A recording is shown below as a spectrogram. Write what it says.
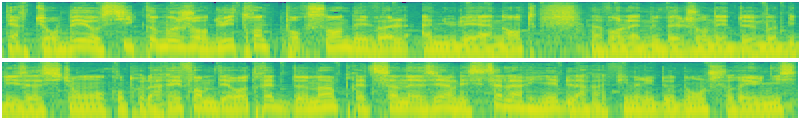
perturbé aussi comme aujourd'hui, 30% des vols annulés à Nantes. Avant la nouvelle journée de mobilisation contre la réforme des retraites, demain près de Saint-Nazaire, les salariés de la raffinerie de Donge se réunissent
